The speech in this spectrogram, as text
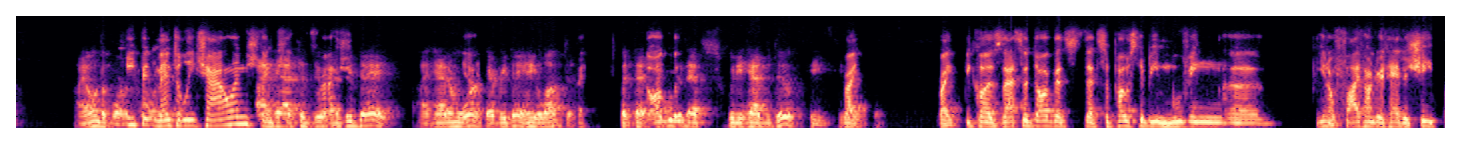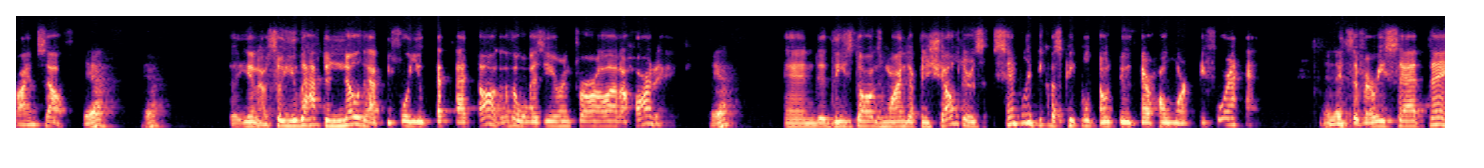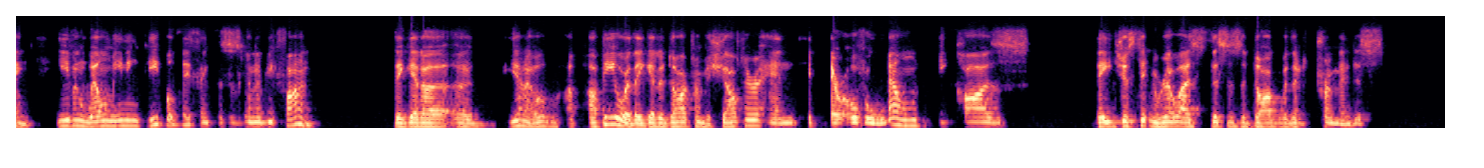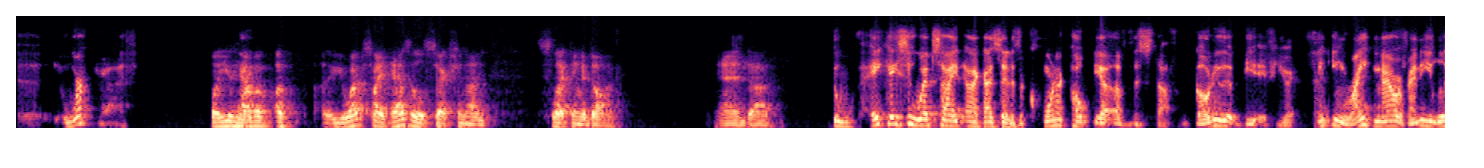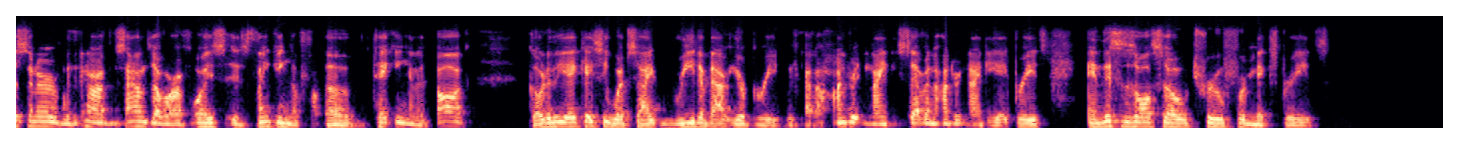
I owned a border keep it mentally challenged? I and had to do it every day. I had him Yeah. work every day, and he loved it. Right. But that, Dog would- that's what he had to do. He, he Right. Right, because that's a dog that's that's supposed to be moving, uh, you know, 500 head of sheep by himself. Yeah. Uh, You know, so you have to know that before you get that dog. Otherwise, you're in for a lot of heartache. Yeah. And these dogs wind up in shelters simply because people don't do their homework beforehand. And It's a very sad thing. Even well-meaning people, they think this is going to be fun. They get a, a you know a puppy or they get a dog from a shelter, and it, they're overwhelmed because they just didn't realize this is a dog with a tremendous uh, work drive. well, you have a, a, a your website has a little section on selecting a dog, and uh, the AKC website, like I said, is a cornucopia of this stuff. Go to the if you're thinking right now, if any listener within our the sounds of our voice is thinking of, of taking in a dog, go to the AKC website, read about your breed. We've got 197, 198 breeds, and this is also true for mixed breeds.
